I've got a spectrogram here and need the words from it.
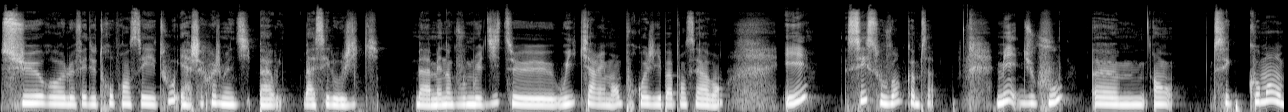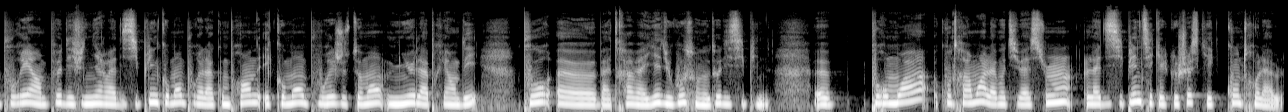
sur le fait de trop penser et tout, et à chaque fois je me dis, bah oui, bah c'est logique. Bah maintenant que vous me le dites, euh, oui, carrément, pourquoi j'y ai pas pensé avant? Et c'est souvent comme ça. Mais du coup, euh, c'est comment on pourrait un peu définir la discipline, comment on pourrait la comprendre et comment on pourrait justement mieux l'appréhender pour euh, bah, travailler du coup son autodiscipline. Euh, pour moi, contrairement à la motivation, la discipline, c'est quelque chose qui est contrôlable.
